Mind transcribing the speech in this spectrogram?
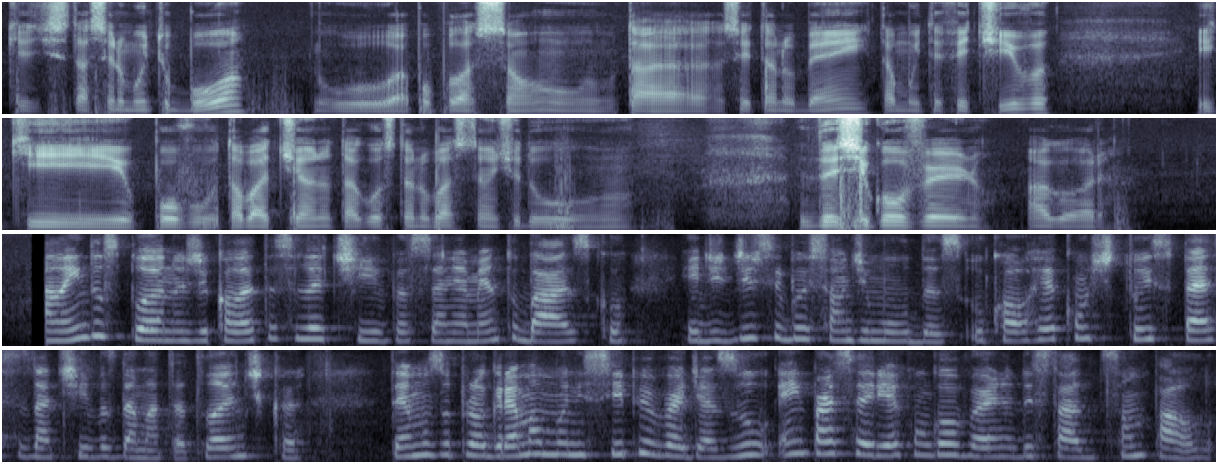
que está sendo muito boa, o, a população está aceitando bem, está muito efetiva e que o povo tabatiano está gostando bastante do desse governo agora. Além dos planos de coleta seletiva, saneamento básico e de distribuição de mudas, o qual reconstitui espécies nativas da Mata Atlântica, temos o programa Município Verde Azul em parceria com o governo do estado de São Paulo,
